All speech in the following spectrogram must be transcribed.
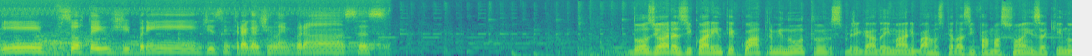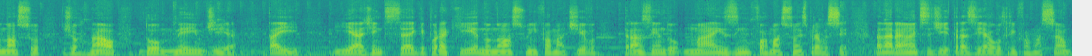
e sorteios de brindes, entregas de lembranças. 12 horas e 44 minutos. Obrigado aí, Mari Barros, pelas informações aqui no nosso Jornal do Meio-Dia. Tá aí. E a gente segue por aqui no nosso informativo, trazendo mais informações para você. Tanara, antes de trazer a outra informação,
